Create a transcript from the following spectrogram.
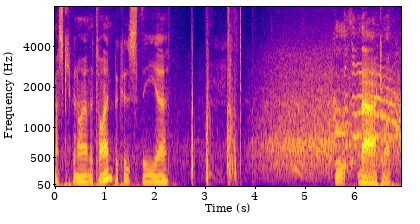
Must keep an eye on the time because the uh, nah, come on.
